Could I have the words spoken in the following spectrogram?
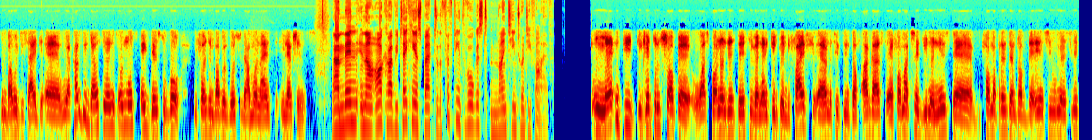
Zimbabwe decide. Uh, we are counting down still, and it's almost eight days to go before Zimbabwe goes to the harmonized elections. And then in our archive, you're taking us back to the 15th of August, 1925. Menti Gertrude Shope was born on this day, 1925, uh, on the 15th of August. A former trade unionist, uh, former president of the ANC Women's League.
